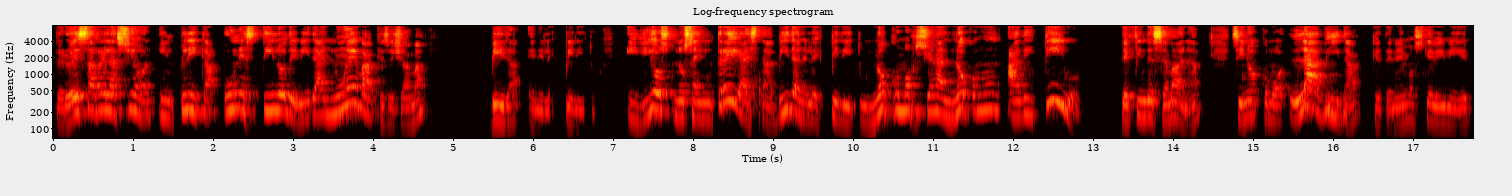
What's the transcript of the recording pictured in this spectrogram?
pero esa relación implica un estilo de vida nueva que se llama vida en el Espíritu. Y Dios nos entrega esta vida en el Espíritu, no como opcional, no como un aditivo de fin de semana, sino como la vida que tenemos que vivir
